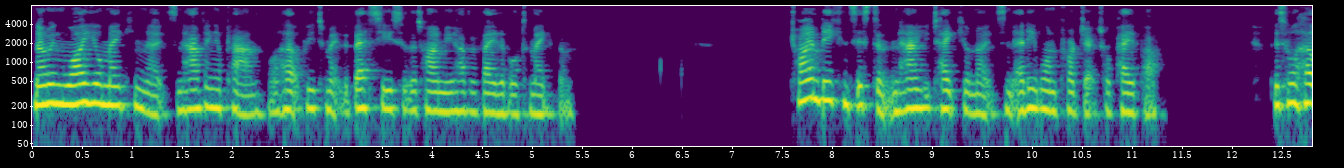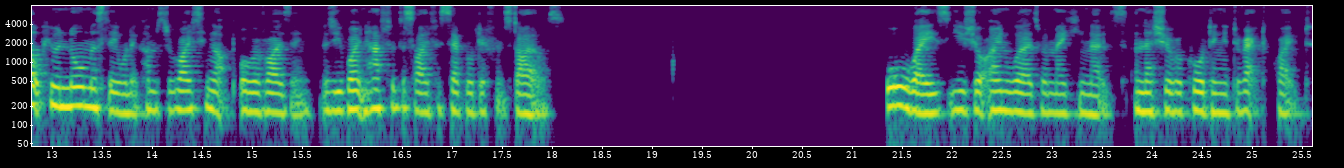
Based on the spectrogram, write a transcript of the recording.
Knowing why you're making notes and having a plan will help you to make the best use of the time you have available to make them. Try and be consistent in how you take your notes in any one project or paper. This will help you enormously when it comes to writing up or revising, as you won't have to decipher several different styles. Always use your own words when making notes, unless you're recording a direct quote.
